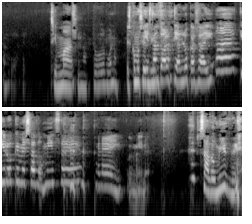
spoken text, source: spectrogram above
a ver, a ver, Sin más. es un actor, bueno. Es como si y están todas las tías locas ahí, ah, quiero que me sadomice Grey. Pues mira. Sadomice.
